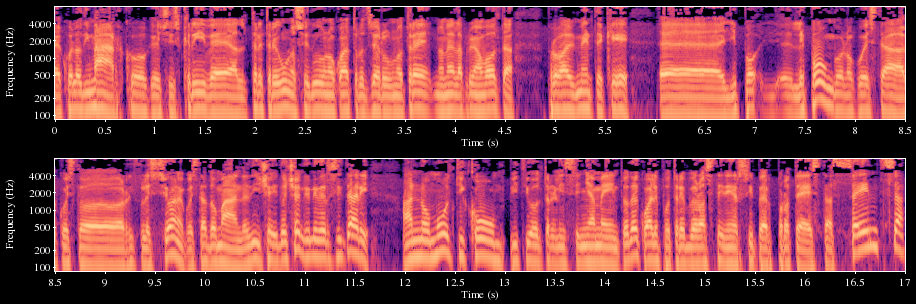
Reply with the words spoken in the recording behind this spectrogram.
eh, quello di Marco che ci scrive al 331-621-4013 non è la prima volta probabilmente che eh, po- le pongono questa, questa riflessione, questa domanda. Dice i docenti universitari hanno molti compiti oltre l'insegnamento dai quali potrebbero astenersi per protesta senza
